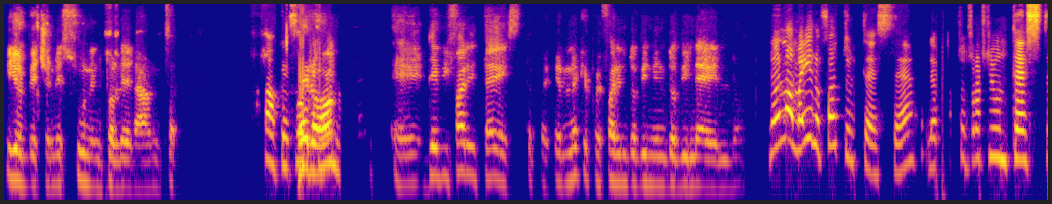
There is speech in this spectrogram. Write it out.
io invece nessuna intolleranza. Che Però. Eh, devi fare i test perché non è che puoi fare indovino indovinello. No, no, ma io l'ho fatto il test, eh. L'ho fatto proprio un test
